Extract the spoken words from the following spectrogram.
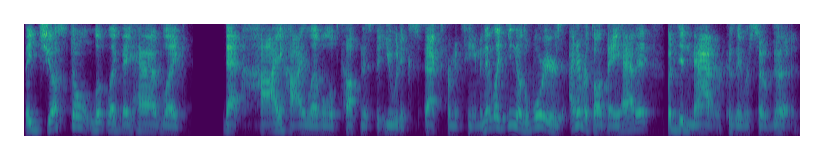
they just don't look like they have like that high, high level of toughness that you would expect from a team. And it, like, you know, the Warriors, I never thought they had it, but it didn't matter because they were so good.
